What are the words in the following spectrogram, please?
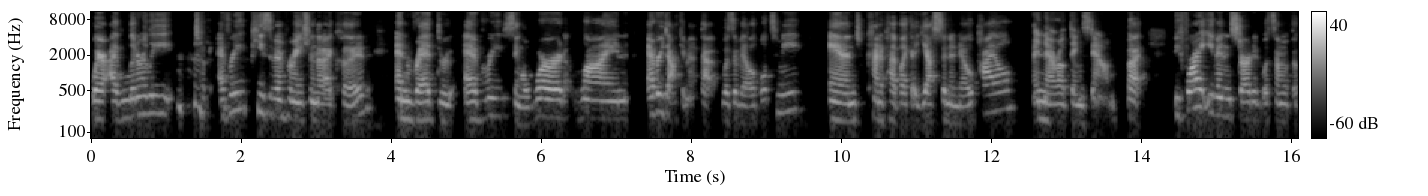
where I literally took every piece of information that I could and read through every single word, line, every document that was available to me and kind of had like a yes and a no pile and narrowed things down. But before I even started with some of the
